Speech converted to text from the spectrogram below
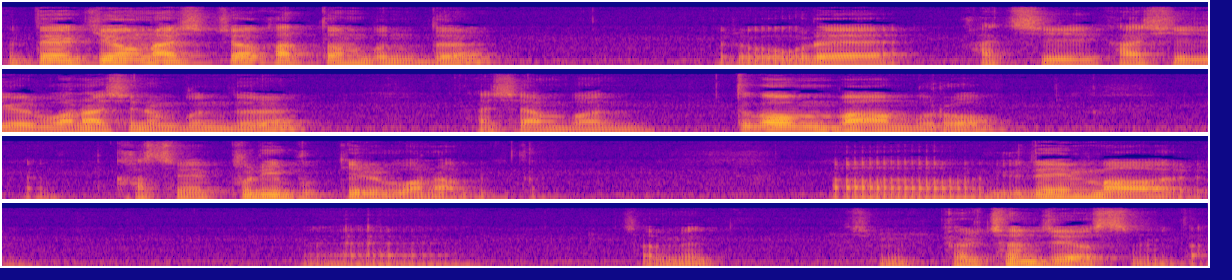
그때 기억나시죠? 갔던 분들. 그리고 올해 같이 가시길 원하시는 분들 다시 한번 뜨거운 마음으로 가슴에 불이 붙기를 원합니다. 아, 유대인 마을 예, 저는 지금 별천지였습니다.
